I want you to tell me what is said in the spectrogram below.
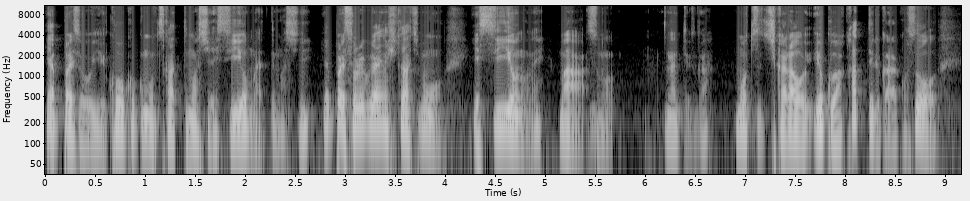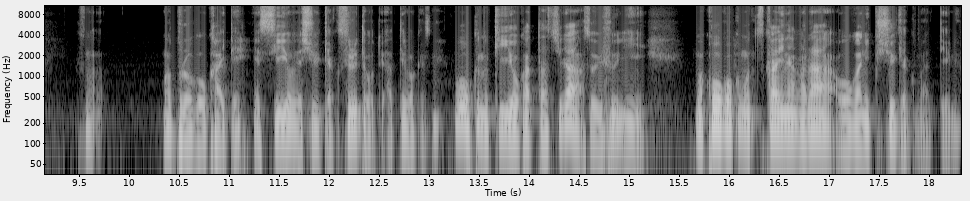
やっぱりそういう広告も使ってますし、SEO もやってますしね、やっぱりそれぐらいの人たちも SEO のね、まあ、その、なんていうんですか、持つ力をよく分かってるからこそ、その、まあ、ブログを書いて SEO で集客するってことをやってるわけですね。多くの企業家たちがそういうふうに、まあ、広告も使いながらオーガニック集客もやっている。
